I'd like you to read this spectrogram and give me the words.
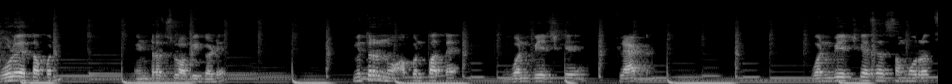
वळूयात आपण एंट्रन्स लॉबीकडे मित्रांनो आपण पाहताय one B H K flat one B H केच्या समोरच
